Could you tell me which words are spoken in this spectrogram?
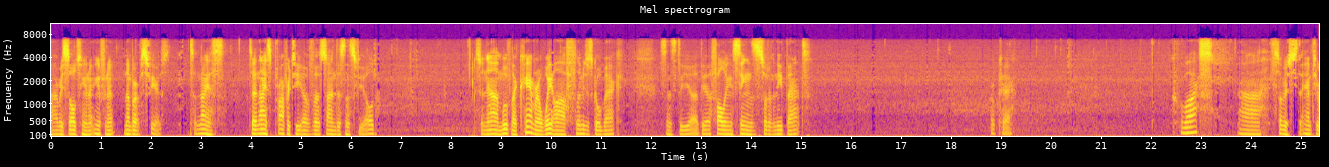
uh, results in an infinite number of spheres. It's a nice, it's a nice property of a signed distance field. So now I move my camera way off. Let me just go back, since the uh, the following scenes sort of need that. Okay. Cool box. Uh, so it's the empty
